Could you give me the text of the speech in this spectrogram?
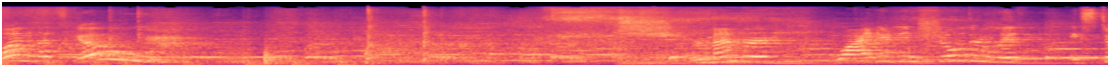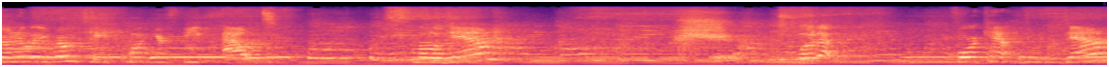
one. Let's go. Remember, wider than shoulder width. Externally rotate. Point your feet out. Slow down. Slow it up. Four count down.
